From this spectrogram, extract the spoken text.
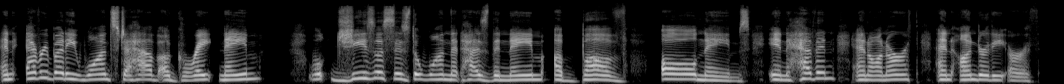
And everybody wants to have a great name. Well, Jesus is the one that has the name above all names in heaven and on earth and under the earth.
